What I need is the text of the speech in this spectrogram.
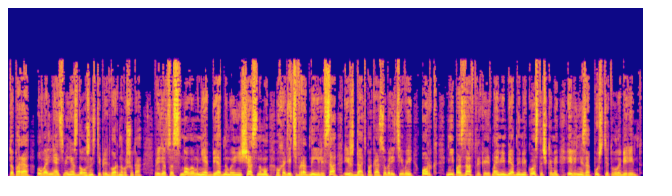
то пора увольнять меня с должности придворного шута. Придется снова мне, бедному и несчастному, уходить в родные леса и ждать, пока особо ретивый орк не позавтракает моими бедными косточками или не запустит в лабиринт.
